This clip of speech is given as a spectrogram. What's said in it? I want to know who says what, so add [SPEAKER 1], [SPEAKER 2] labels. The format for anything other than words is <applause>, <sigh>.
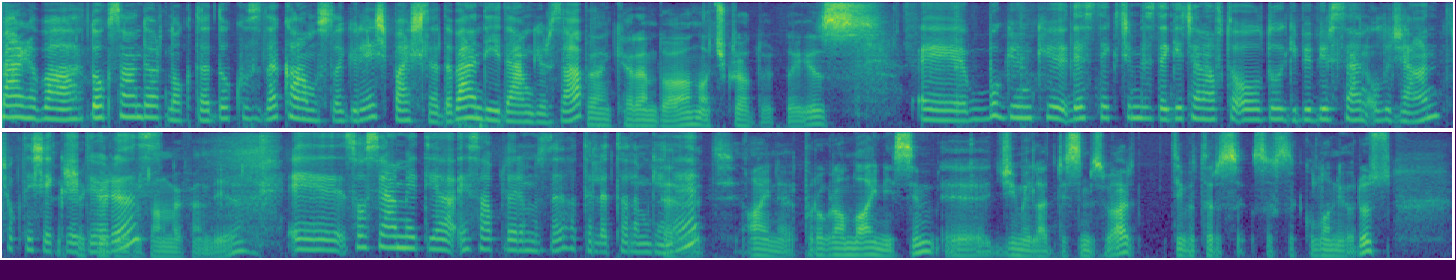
[SPEAKER 1] Merhaba, 94.9'da Kamus'la Güreş başladı. Ben Didem Gürzap.
[SPEAKER 2] Ben Kerem Doğan, Açık Radyo'dayız.
[SPEAKER 1] E, bugünkü destekçimiz de geçen hafta olduğu gibi bir sen olacaksın. Çok teşekkür,
[SPEAKER 2] teşekkür
[SPEAKER 1] ediyoruz.
[SPEAKER 2] ediyoruz hanımefendiye.
[SPEAKER 1] E, sosyal medya hesaplarımızı hatırlatalım gene.
[SPEAKER 2] Evet, aynı programla aynı isim e, Gmail adresimiz var. Twitter'ı sık, sık kullanıyoruz.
